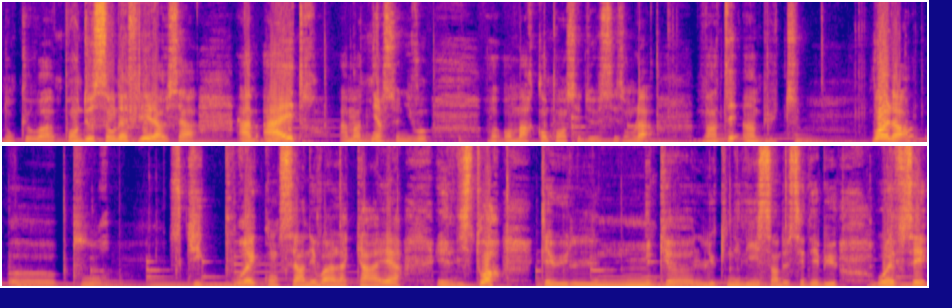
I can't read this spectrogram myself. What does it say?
Donc voilà, pendant deux saisons d'affilée, il a réussi à, être, à maintenir ce niveau en marquant pendant ces deux saisons-là 21 buts. Voilà pour ce qui pourrait concerner voilà, la carrière et l'histoire qu'a eu Nick, euh, Luc Nilis hein, de ses débuts au FC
